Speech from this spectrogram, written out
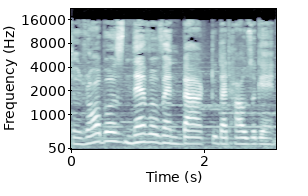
The robbers never went back to that house again.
